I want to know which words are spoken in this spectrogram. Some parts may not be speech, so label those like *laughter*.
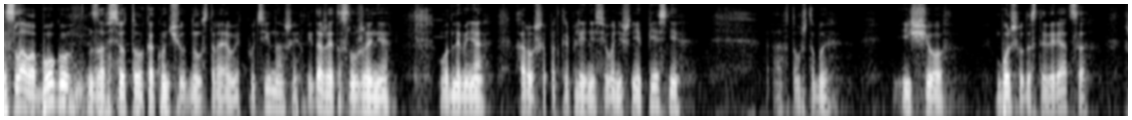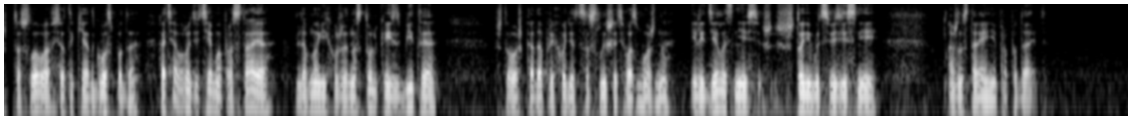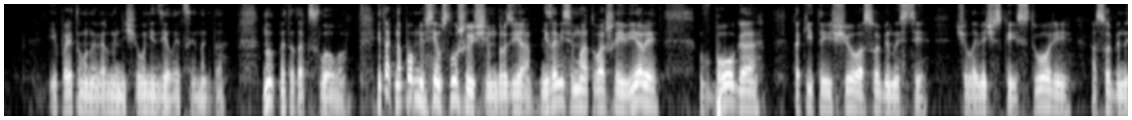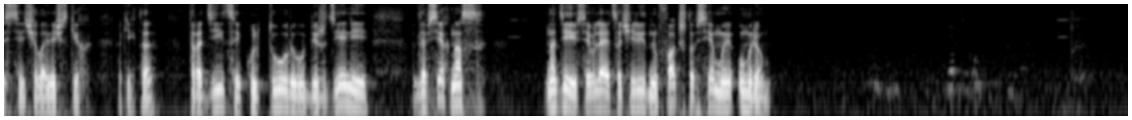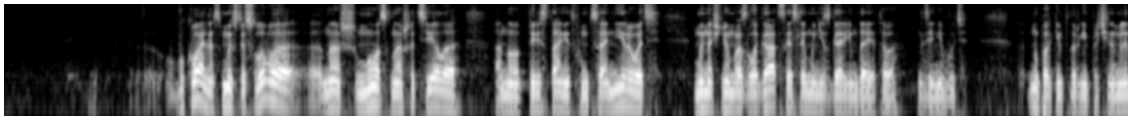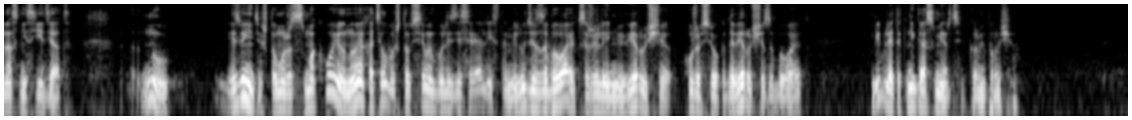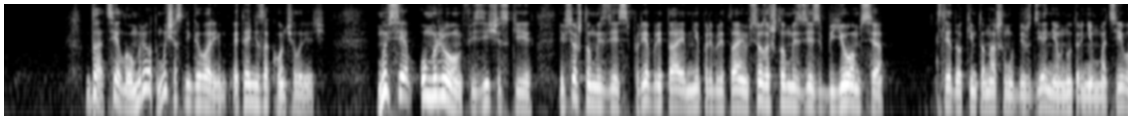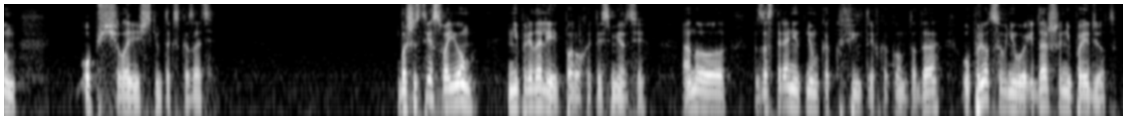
Слава Богу за все то, как Он чудно устраивает пути наши. И даже это служение. Вот для меня хорошее подкрепление сегодняшней песни а, в том, чтобы еще больше удостоверяться, что Слово все-таки от Господа. Хотя вроде тема простая, для многих уже настолько избитая, что уж когда приходится слышать, возможно, или делать с ней что-нибудь в связи с ней, аж настроение пропадает и поэтому, наверное, ничего не делается иногда. Ну, это так, слово. Итак, напомню всем слушающим, друзья, независимо от вашей веры в Бога, какие-то еще особенности человеческой истории, особенности человеческих каких-то традиций, культуры, убеждений, для всех нас, надеюсь, является очевидным факт, что все мы умрем. Буквальном смысле слова э, наш мозг, наше тело, оно перестанет функционировать, мы начнем разлагаться, если мы не сгорим до этого где-нибудь, ну, по каким-то другим причинам, или нас не съедят. Ну, извините, что, может, смакую, но я хотел бы, чтобы все мы были здесь реалистами. Люди забывают, к сожалению, верующие, хуже всего, когда верующие забывают. Библия – это книга о смерти, кроме прочего. Да, тело умрет, мы сейчас не говорим, это я не закончил речь. Мы все умрем физически, и все, что мы здесь приобретаем, не приобретаем, все, за что мы здесь бьемся, следуя каким-то нашим убеждениям, внутренним мотивам, общечеловеческим, так сказать, в большинстве своем не преодолеет порог этой смерти. Оно застрянет в нем, как в фильтре в каком-то, да, упрется в него и дальше не пойдет.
